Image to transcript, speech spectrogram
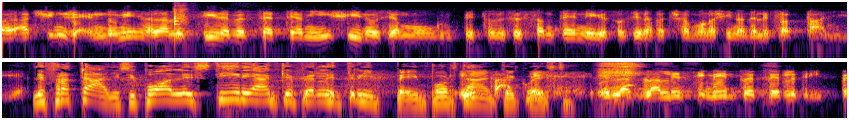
accingendomi ad allestire per sette amici, noi siamo un gruppetto di sessantenni che stasera facciamo la cena delle frattaglie. Le frattaglie si può allestire anche per le trippe, è importante Infatti, questo. e la- l'allestimento è per le trippe.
